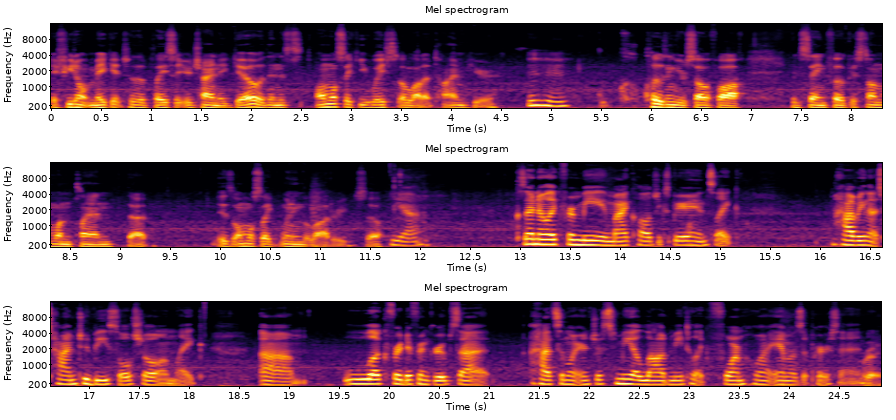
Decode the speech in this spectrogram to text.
if you don't make it to the place that you're trying to go then it's almost like you wasted a lot of time here Mm-hmm. cl- closing yourself off and staying focused on one plan that is almost like winning the lottery. So Yeah. Because I know, like, for me, my college experience, like, having that time to be social and, like, um, look for different groups that had similar interests to me allowed me to, like, form who I am as a person. right,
